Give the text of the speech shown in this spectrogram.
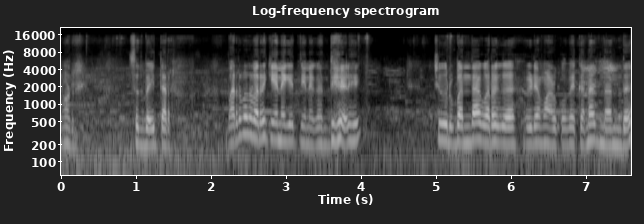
ನೋಡ್ರಿ ಸದ್ ಬೈತಾರ. ಬರ್ಬೋದು ಹೊರಗೆ ಏನಾಗೈತಿ ನಿನಗೆ ಅಂತೇಳಿ ಚೂರು ಬಂದಾಗ ಹೊರಗೆ ವಿಡಿಯೋ ಮಾಡ್ಕೋಬೇಕನ್ನೋದು ನಂದು.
